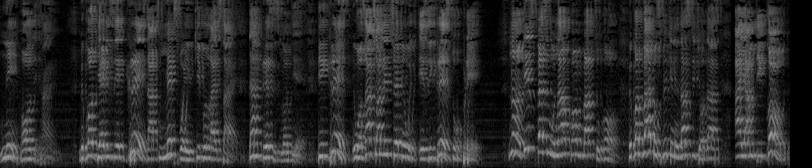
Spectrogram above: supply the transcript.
need all the time. Because there is a grace that makes for a given lifestyle. That grace is not there. The grace he was actually trading with is the grace to pray. Now, this person will now come back to God. Because Bible speaking in that scripture that I am the God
